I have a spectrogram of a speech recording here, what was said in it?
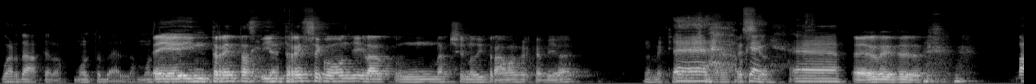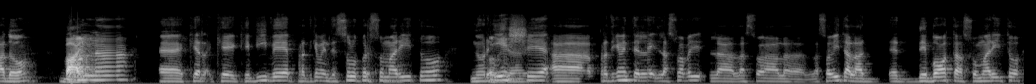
Guardatelo, molto bello. Molto e bello. In, 30, in 3 secondi la, un accenno di trama per capire? Lo mettiamo eh, Ok, eh, eh, vado? Vai. Donna eh, che, che, che, vive praticamente solo per suo marito, non okay. riesce a... Praticamente lei, la, sua, la, la, sua, la, la, sua, vita la, è devota a suo marito,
